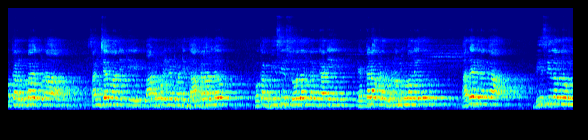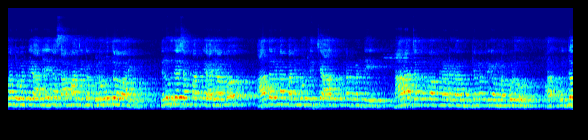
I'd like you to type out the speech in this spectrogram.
ఒక్క రూపాయి కూడా సంక్షేమానికి పాటుపడినటువంటి దాఖలాలు లేవు. ఒక బీసీ సోదరులకు కానీ ఎక్కడా కూడా రుణం ఇవ్వలేదు. అదేవిధంగా బీసీలలో ఉన్నటువంటి అనేక సామాజిక కులవృత్తుల వారికి తెలుగుదేశం పార్టీ హయాంలో ఆదరణ పనిముట్లు ఇచ్చి ఆదుకున్నటువంటి నారా చంద్రబాబు నాయుడు గారు ముఖ్యమంత్రిగా ఉన్నప్పుడు కొద్దో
